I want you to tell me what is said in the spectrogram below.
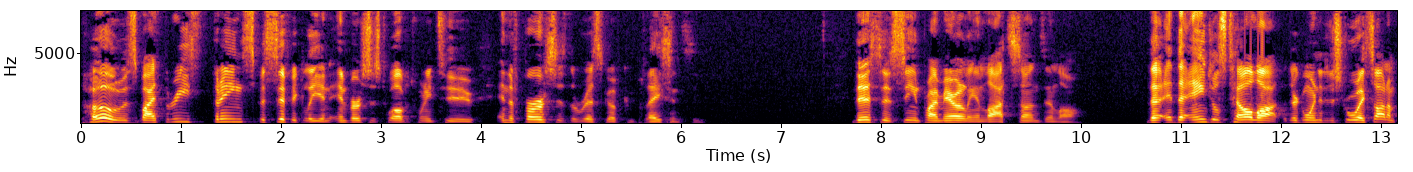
posed by three things specifically in, in verses 12 to 22. And the first is the risk of complacency. This is seen primarily in Lot's sons in law. The, the angels tell Lot they're going to destroy Sodom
